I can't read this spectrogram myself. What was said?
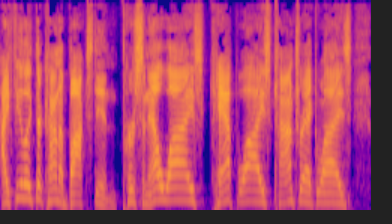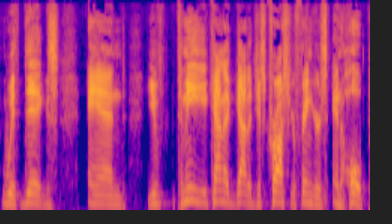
I feel like they're kind of boxed in, personnel wise, cap wise, contract wise, with Diggs. And you've, to me, you kind of got to just cross your fingers and hope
